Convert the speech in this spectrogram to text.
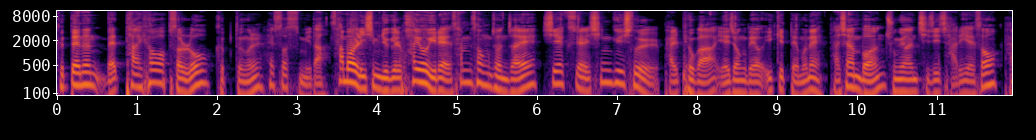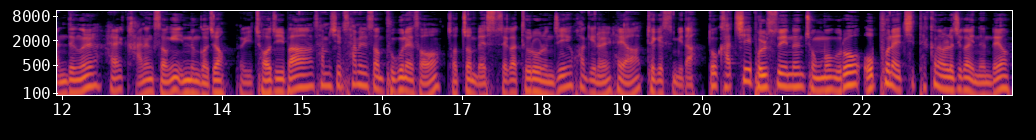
그때는 메타 협업설로 급등을 했었습니다. 3월 26일 화요일에 삼성전자의 CXL 신기술 발표가 예정되어 있기 때문에 다시 한번 중요한 지지 자리에서 반등을 할 가능성이 있는 거죠. 이 저지바 33일선 부근에서 저점 매수세가 들어오는지 확인을 해야 되겠습니다. 또 같이 볼 수 있는 종목으로 오픈 엣지 테크놀로지가 있는데요.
